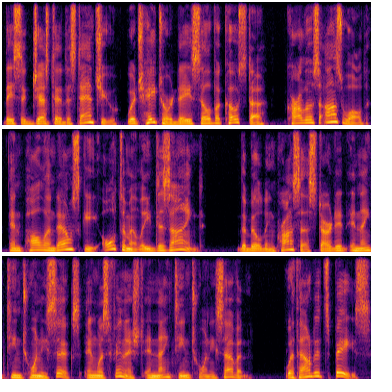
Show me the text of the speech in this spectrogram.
They suggested a statue, which Heitor de Silva Costa, Carlos Oswald, and Paul Landowski ultimately designed. The building process started in 1926 and was finished in 1927. Without its base,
